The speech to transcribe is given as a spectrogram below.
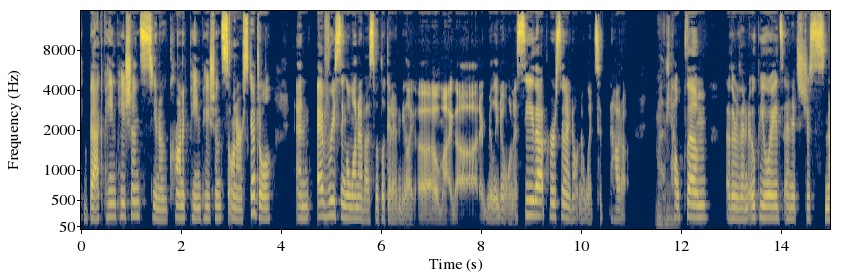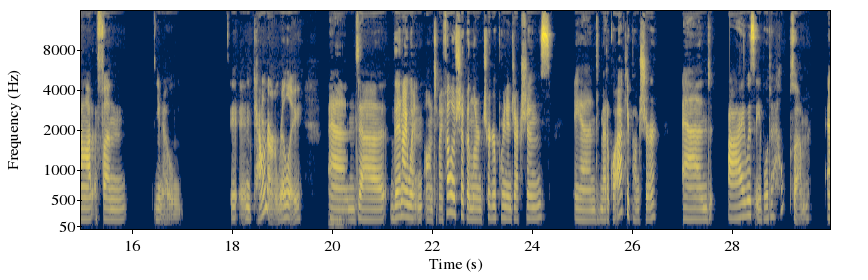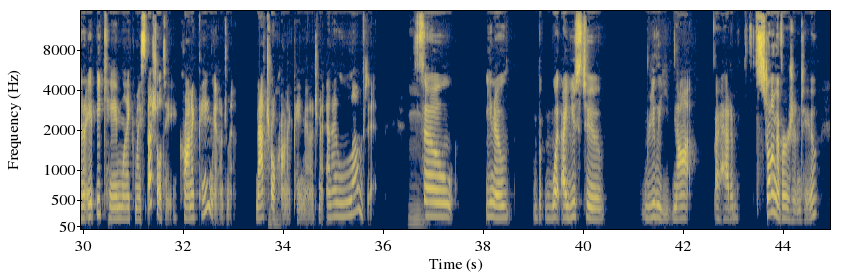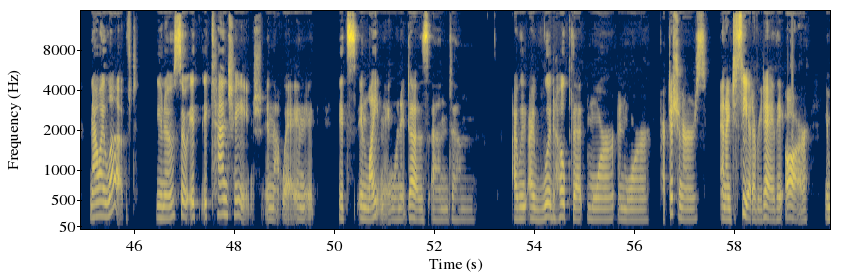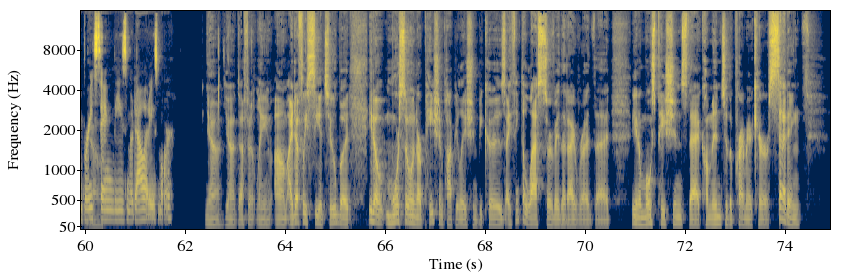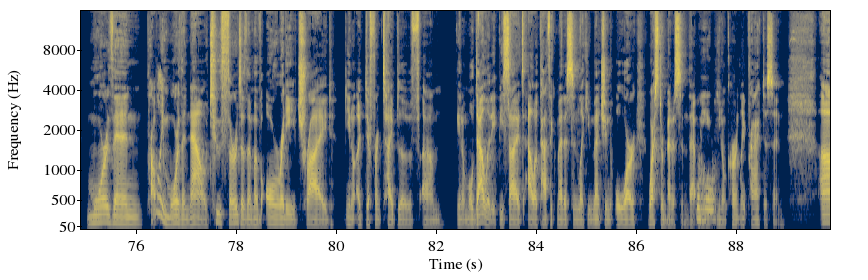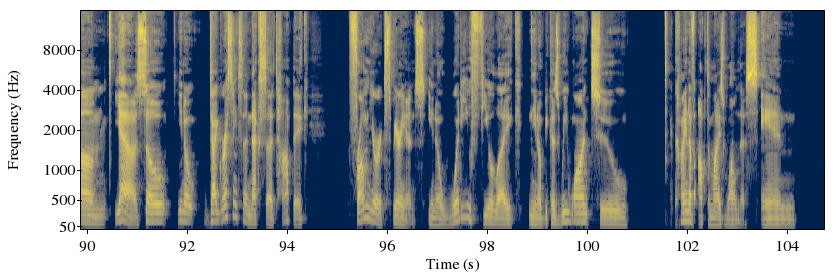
back pain patients, you know, chronic pain patients on our schedule. And every single one of us would look at it and be like, "Oh my god, I really don't want to see that person. I don't know what to how to mm-hmm. help them other than opioids." And it's just not a fun you know, encounter really. Mm-hmm. And uh, then I went on to my fellowship and learned trigger point injections and medical acupuncture. And I was able to help them. And it became like my specialty chronic pain management, natural mm. chronic pain management. And I loved it. Mm. So, you know, what I used to really not, I had a strong aversion to now I loved, you know? So it, it can change in that way. And it, it's enlightening when it does. And, um, I would, I would hope that more and more practitioners, and I just see it every day, they are embracing yeah. these modalities more. Yeah, yeah, definitely. Um, I definitely see it too, but you know, more so in our patient population because I think the last survey that I read that you know most patients that come into the primary care setting, more than probably more than now, two thirds of them have already tried you know a different type of um, you know modality besides allopathic medicine, like you mentioned, or Western medicine that mm-hmm. we you know currently practice in. Um, yeah, so you know digressing to the next uh, topic from your experience you know what do you feel like you know because we want to kind of optimize wellness and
